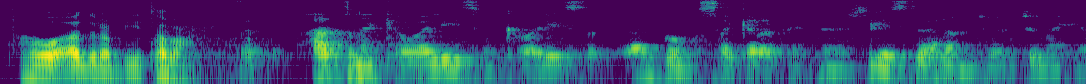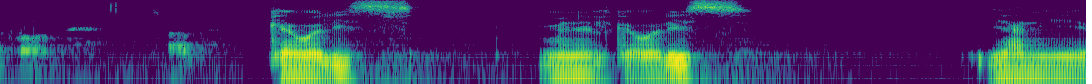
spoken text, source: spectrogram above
فهو أدرى بيه طبعا. عطنا كواليس من كواليس ألبوم الصقر 2022 يستاهلون جماهير رابح رابح. كواليس من الكواليس؟ يعني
